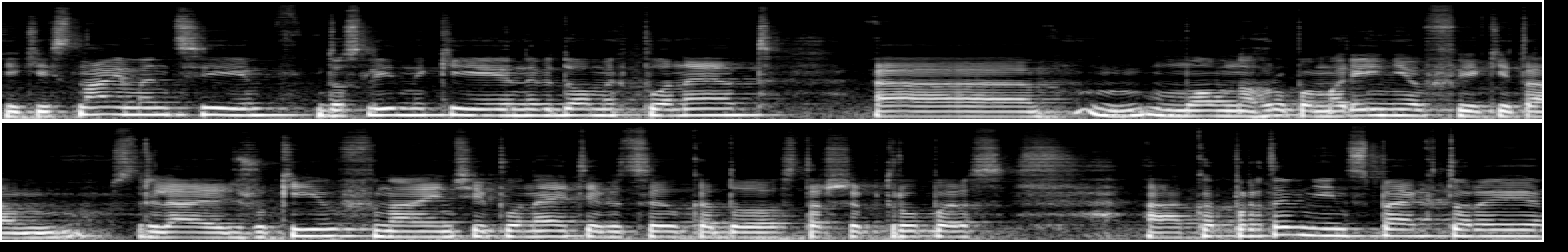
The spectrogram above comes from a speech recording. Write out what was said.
якісь найманці, дослідники невідомих планет. е, м- Мовно група марінів, які там стріляють жуків на іншій планеті, відсилка до Starship Troopers, е, корпоративні інспектори,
